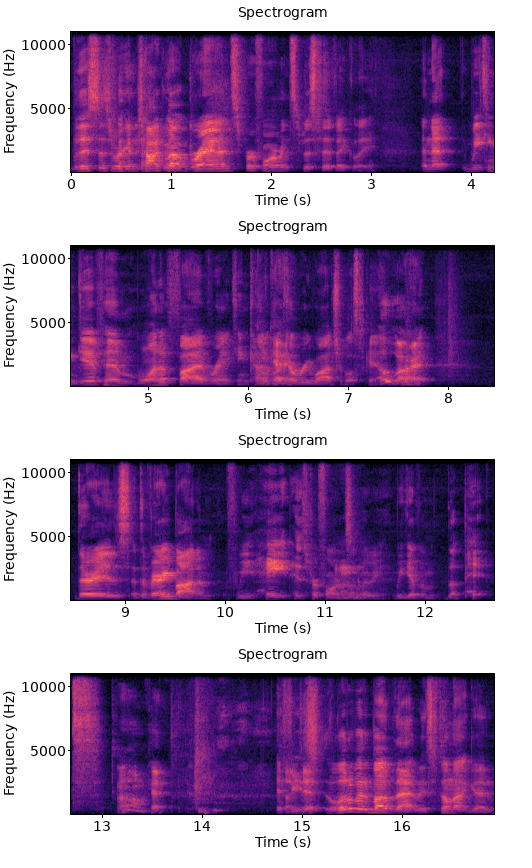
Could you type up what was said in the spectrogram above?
This is we're going to talk about Brad's performance specifically, and that we can give him one of five ranking, kind of like a rewatchable scale. Oh, all right. There is at the very bottom. If we hate his performance in Mm. the movie, we give him the pits. Oh, okay. If Like he's it? a little bit above that, but he's still not good,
